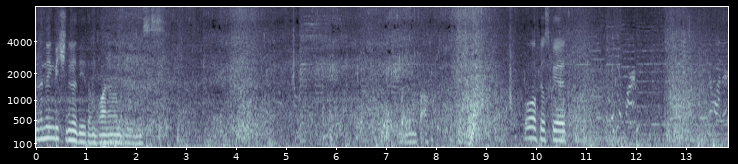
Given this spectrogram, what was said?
Maganda yung beach nila dito. Mukha naman malinis. Ganyan pa ako. Oh, feels good. Is it warm? The water?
